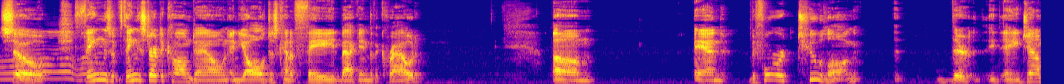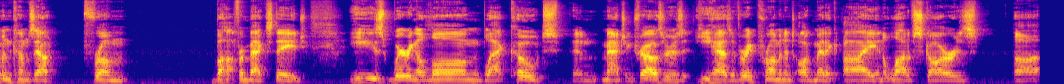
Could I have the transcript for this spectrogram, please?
So things things start to calm down, and y'all just kind of fade back into the crowd. Um, and before too long, there a gentleman comes out from from backstage. He's wearing a long black coat and matching trousers. He has a very prominent augmetic eye and a lot of scars. Uh,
